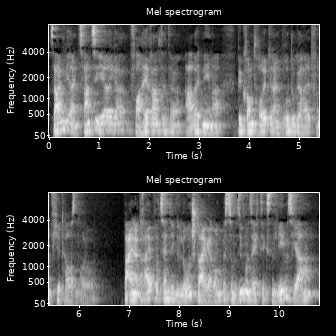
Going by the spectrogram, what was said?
Sagen wir, ein 20-jähriger verheirateter Arbeitnehmer bekommt heute ein Bruttogehalt von 4000 Euro. Bei einer dreiprozentigen Lohnsteigerung bis zum 67. Lebensjahr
